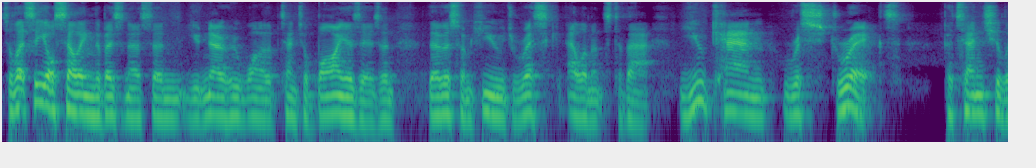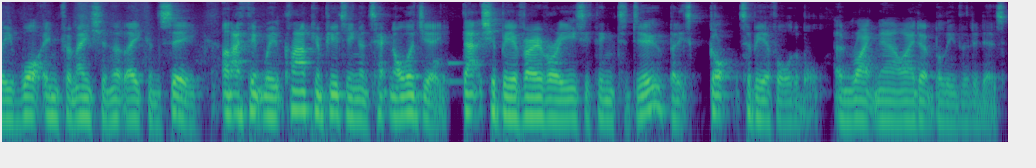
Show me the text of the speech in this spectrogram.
So let's say you're selling the business and you know who one of the potential buyers is, and there are some huge risk elements to that. You can restrict potentially what information that they can see. And I think with cloud computing and technology, that should be a very, very easy thing to do, but it's got to be affordable. And right now, I don't believe that it is.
